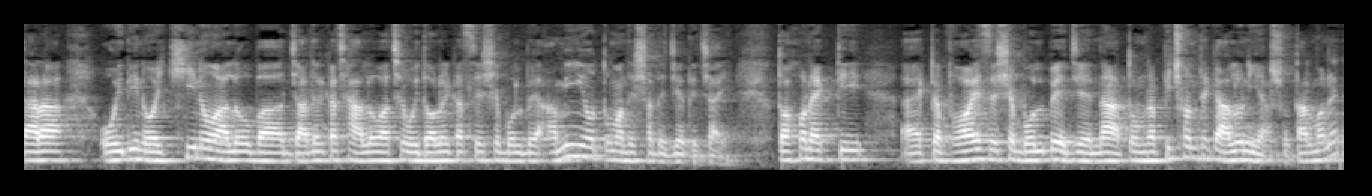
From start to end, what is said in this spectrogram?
তারা ওই দিন ওই ক্ষীণ আলো বা যাদের কাছে আলো আছে ওই দলের কাছে এসে বলবে, আমিও তোমাদের সাথে যেতে চাই। তখন একটি, একটা ভয়েস এসে বলবে যে, না, তোমরা পিছন থেকে আলো নিয়ে আসো। তার মানে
